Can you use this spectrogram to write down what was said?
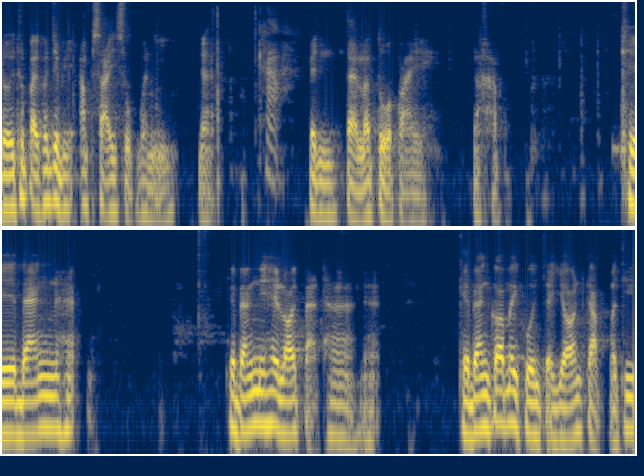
โดยทั่วไปเขาจะมีอัพไซด์สูงกว่านี้นะค่ะเป็นแต่ละตัวไป นะครับ K-Bank นะฮะ K-Bank นี่ให้ร้อยแปดห้านะฮะ K-Bank ก็ไม่ควรจะย้อนกลับมาที่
